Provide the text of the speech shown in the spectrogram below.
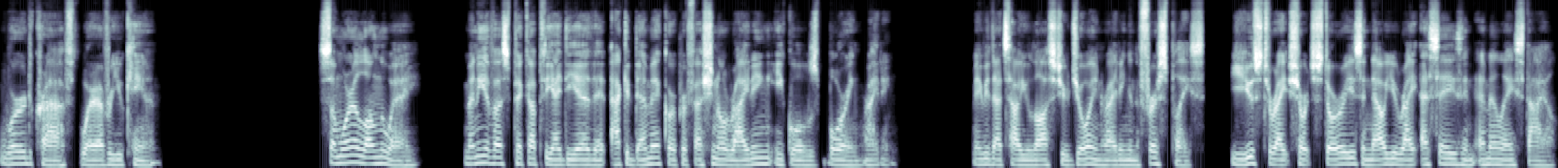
Wordcraft wherever you can. Somewhere along the way, many of us pick up the idea that academic or professional writing equals boring writing. Maybe that's how you lost your joy in writing in the first place you used to write short stories and now you write essays in MLA style.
